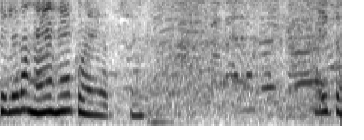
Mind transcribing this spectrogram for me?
ছেলেরা হ্যাঁ হ্যাঁ করে যাচ্ছে। এই তো।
